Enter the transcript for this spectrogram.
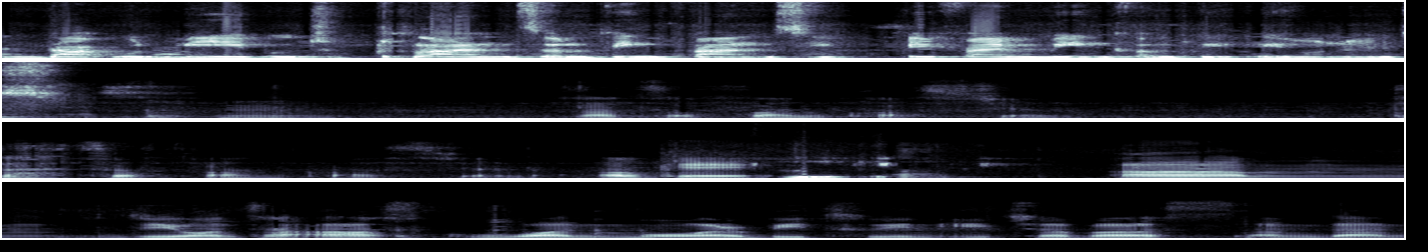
that would be able to plan something fancy if I'm being completely honest. Mhm. That's a fun question. That's a fun question. Okay. Um, do you want to ask one more between each of us and then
